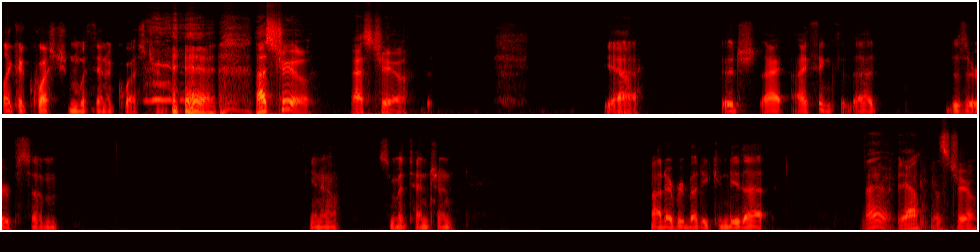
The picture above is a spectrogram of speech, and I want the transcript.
like a question within a question. That's true. That's true. Yeah, which I I think that that deserves some, you know, some attention. Not everybody can do that. No, yeah, that's true.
